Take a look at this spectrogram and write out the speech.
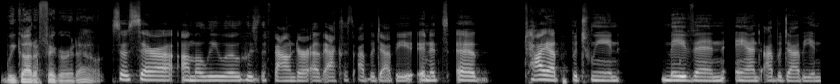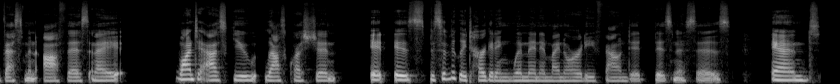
we got to figure it out. So Sarah Amaliwu, who's the founder of Access Abu Dhabi, and it's a tie-up between Maven and Abu Dhabi Investment Office. And I want to ask you last question. It is specifically targeting women and minority-founded businesses, and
